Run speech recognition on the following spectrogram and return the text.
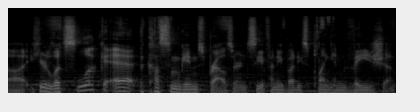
Uh, here, let's look at the custom games browser and see if anybody's playing Invasion.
